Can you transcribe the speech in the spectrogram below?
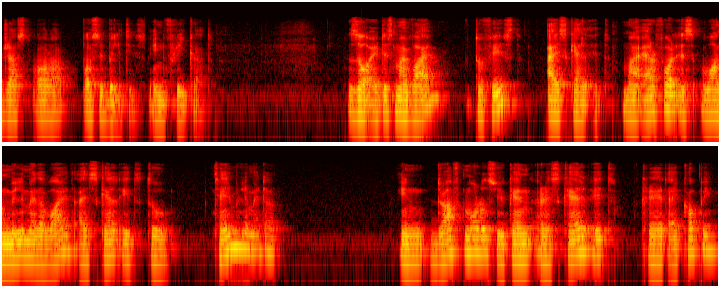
just other possibilities in FreeCAD. So it is my wire to first I scale it. My airfoil is 1 millimeter wide. I scale it to 10 millimeter in draft models, you can rescale it, create a copy,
